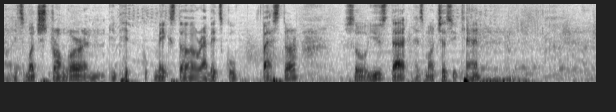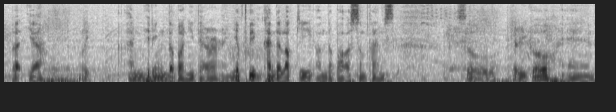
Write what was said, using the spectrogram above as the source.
uh, it's much stronger and it hit, makes the rabbits go faster so use that as much as you can. But yeah like I'm hitting the bunny there and you have to be kind of lucky on the boss sometimes. So there you go and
